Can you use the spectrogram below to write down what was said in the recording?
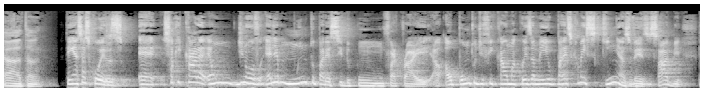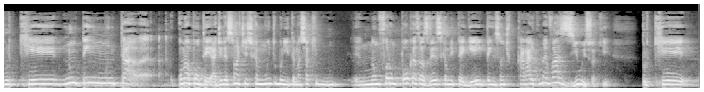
Ah, tá. Tem essas coisas. É, só que, cara, é um. De novo, ele é muito parecido com Far Cry, ao, ao, ponto de ficar uma coisa meio. Parece que é uma skin às vezes, sabe? Porque não tem muita como eu apontei, a direção artística é muito bonita, mas só que não foram poucas as vezes que eu me peguei pensando, tipo, caralho, como é vazio isso aqui. Porque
